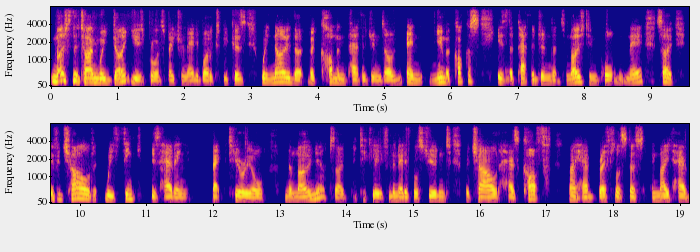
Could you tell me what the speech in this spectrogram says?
Most of the time we don't use broad spectrum antibiotics because we know that the common pathogens of and pneumococcus is the pathogen that's most important there. So if a child we think is having bacterial pneumonia so particularly for the medical student the child has cough may have breathlessness and may have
